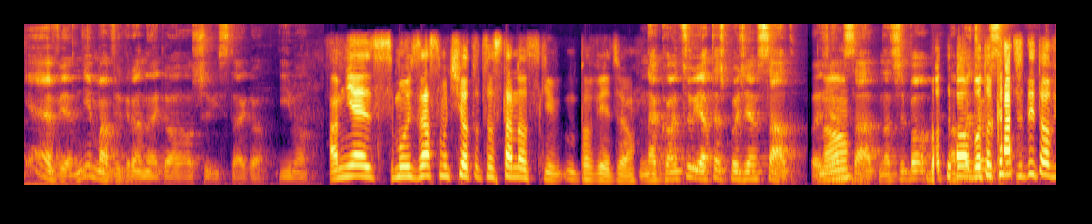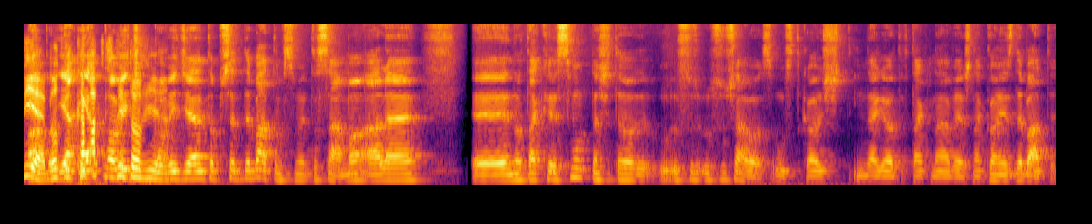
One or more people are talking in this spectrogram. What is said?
nie wiem, nie ma wygranego oczywistego, Imo. A mnie smu- zasmuciło to, co Stanowski powiedział. Na końcu ja też powiedziałem sad, powiedziałem No. sad, znaczy bo... Bo no, to, bo to powiedziałem- każdy to wie, O, bo to ja, ja każdy powiedz, to wie. Powiedziałem to przed debatą w sumie to samo, ale yy, no tak smutno się to us- usłyszało z ust kogoś innego, tak na, wiesz, na koniec debaty.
